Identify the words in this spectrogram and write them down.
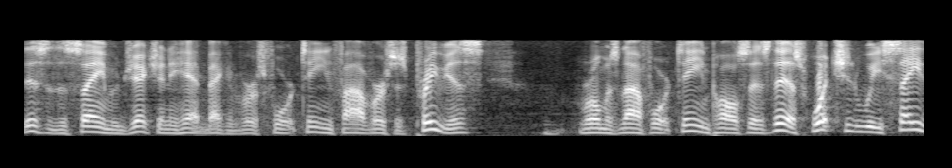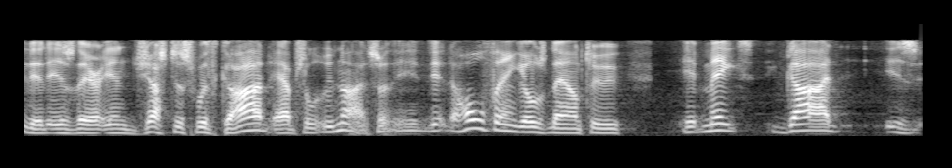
This is the same objection he had back in verse 14, five verses previous, Romans 9:14, Paul says this, "What should we say that is there injustice with God? Absolutely not." So the, the whole thing goes down to it makes God is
